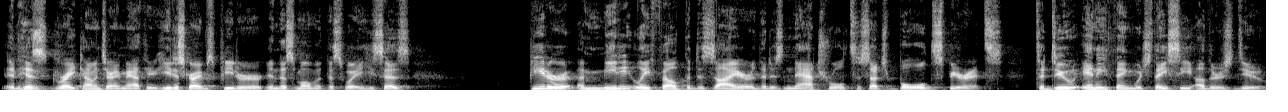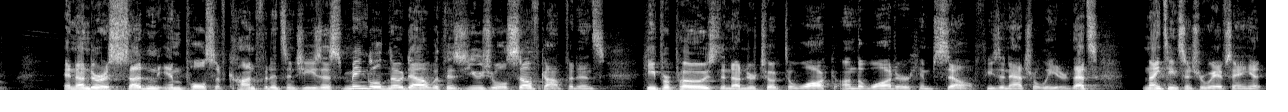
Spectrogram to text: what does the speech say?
in his great commentary on Matthew, he describes Peter in this moment this way. He says, Peter immediately felt the desire that is natural to such bold spirits to do anything which they see others do. And under a sudden impulse of confidence in Jesus, mingled no doubt with his usual self confidence, he proposed and undertook to walk on the water himself. He's a natural leader. That's 19th century way of saying it.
